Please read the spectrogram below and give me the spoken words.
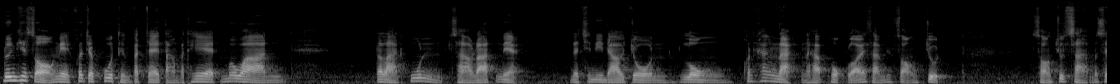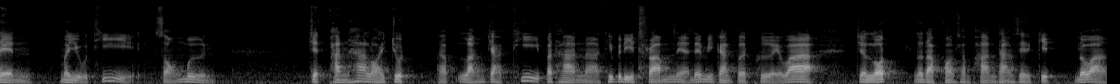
เรื่องที่2เนี่ยก็จะพูดถึงปัจจัยต่างประเทศ เมื่อวานตลาดหุ้นสหรัฐเนี่ยดัชนีดาวโจนส์ลงค่อนข้างหนักนะครับ 632 จุด 2.3%มาอยู่ที่ 7,500 จุดครับหลังจากที่ประธานาธิบดีทรัมป์เนี่ยได้มีการเปิดเผยว่า จะลดระดับความสัมพันธ์ทางเศรษฐกิจระหว่าง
